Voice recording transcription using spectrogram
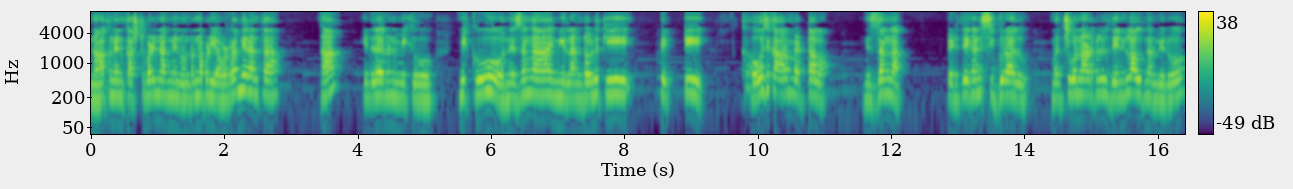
నాకు నేను కష్టపడి నాకు నేను ఉంటున్నప్పుడు ఎవడరా మీరంతా? ఇంటి దగ్గర మీకు మీకు నిజంగా మీలాంటి వాళ్ళకి పెట్టి కోసి కారం పెట్టాల. నిజంగా. పెడితే కానీ సిగ్గు రాదు మంచిగా ఉన్న ఆడపిల్లలు దేనికి లాగుతున్నారు మీరు?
